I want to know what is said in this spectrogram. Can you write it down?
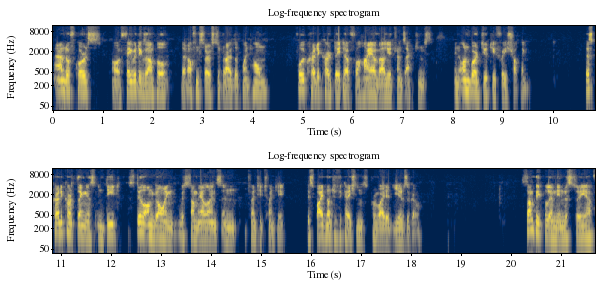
And of course, our favorite example that often serves to drive the point home, full credit card data for higher value transactions in onboard duty-free shopping. This credit card thing is indeed still ongoing with some airlines in 2020, despite notifications provided years ago. Some people in the industry have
